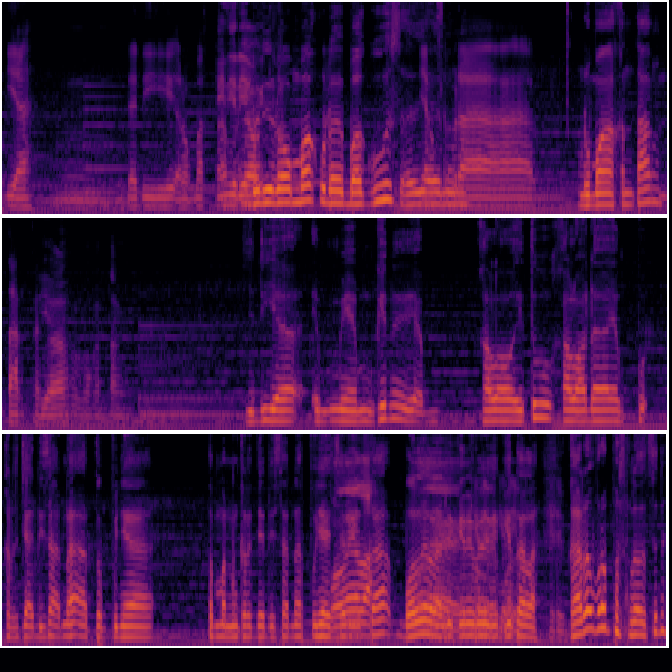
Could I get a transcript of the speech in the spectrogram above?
Iya, Hmm. udah dirombak. Yang di udah itu. dirombak udah bagus yang seberang rumah kentang. tentang kan. Ya, rumah kentang. Jadi ya, ya mungkin ya, kalau itu kalau ada yang kerja di sana atau punya teman kerja di sana punya Boleh cerita, boleh, lah Boleh, dikirim boleh, ke kita lah. Kirim. Karena orang pas ngeliat sini,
